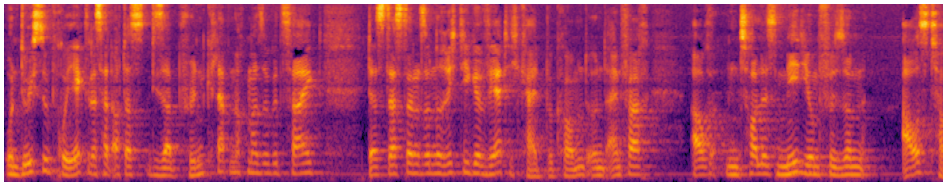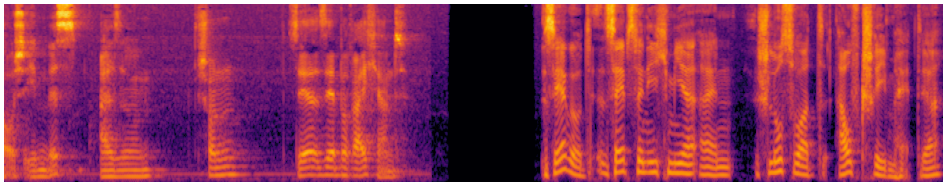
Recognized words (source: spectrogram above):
und durch so Projekte, das hat auch das, dieser Print Club nochmal so gezeigt, dass das dann so eine richtige Wertigkeit bekommt und einfach auch ein tolles Medium für so einen Austausch eben ist. Also schon sehr, sehr bereichernd. Sehr gut. Selbst wenn ich mir ein Schlusswort aufgeschrieben hätte, ja,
